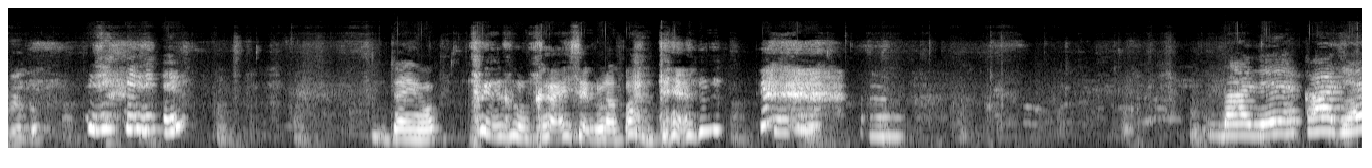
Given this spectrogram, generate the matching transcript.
বেয়া দাও যাই হোক গাই সেগুলো বাদ দেন। বাইরে কাজে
